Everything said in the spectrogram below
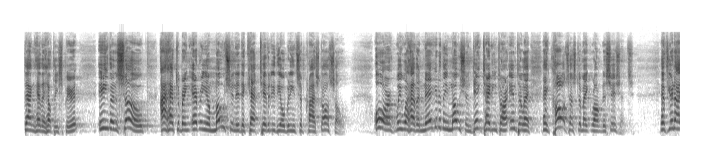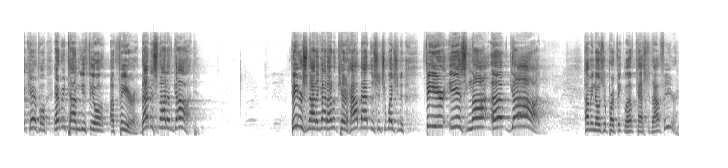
that I can have a healthy spirit. Even so, I have to bring every emotion into captivity, the obedience of Christ also. Or we will have a negative emotion dictating to our intellect and cause us to make wrong decisions. If you're not careful, every time you feel a fear, that is not of God. Fear is not of God. I don't care how bad the situation is. Fear is not of God. How many knows that perfect love casteth out fear?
